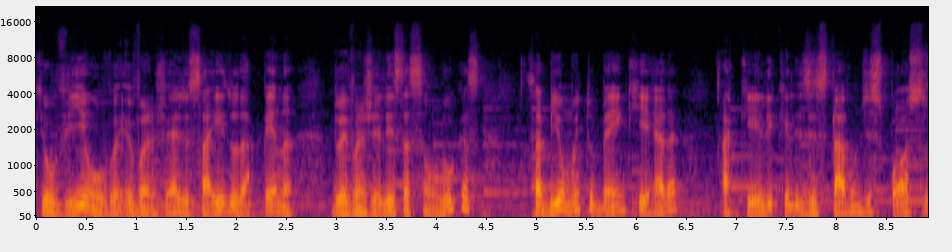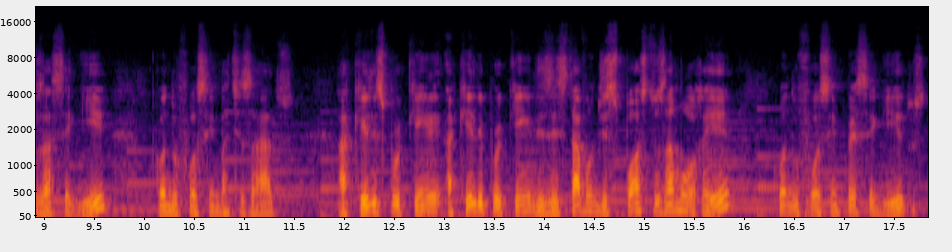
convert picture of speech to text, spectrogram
que ouviam o evangelho saído da pena do evangelista São Lucas, sabiam muito bem que era aquele que eles estavam dispostos a seguir quando fossem batizados, aqueles por quem, aquele por quem eles estavam dispostos a morrer quando fossem perseguidos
